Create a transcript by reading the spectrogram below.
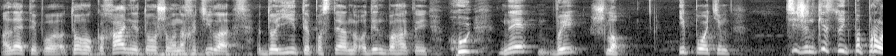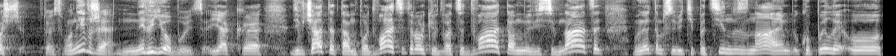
Але, типу, того кохання, того, що вона хотіла доїти постійно, один багатий хуй не вийшло. І потім ці жінки стоять попроще. Тобто вони вже не вйобуються. Як е, дівчата там по 20 років, 22, там 18, вони там собі, типу, ці не знаємо, купили о,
